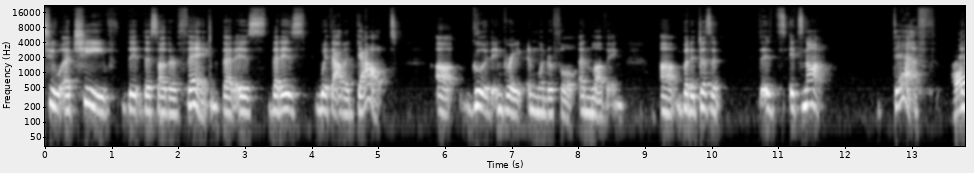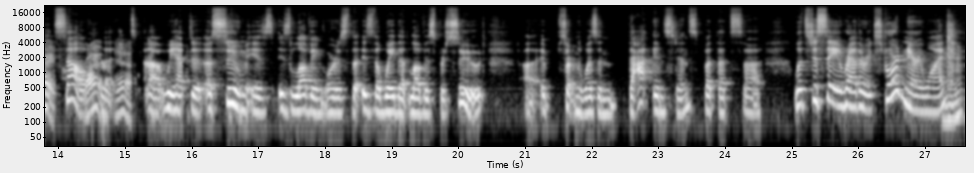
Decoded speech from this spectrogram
to achieve the, this other thing that is that is without a doubt uh, good and great and wonderful and loving. Uh, but it doesn't. It's it's not death right, itself right, that yeah. uh, we have to assume is is loving or is the is the way that love is pursued. Uh, it certainly was in that instance, but that's uh, let's just say a rather extraordinary one mm-hmm.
